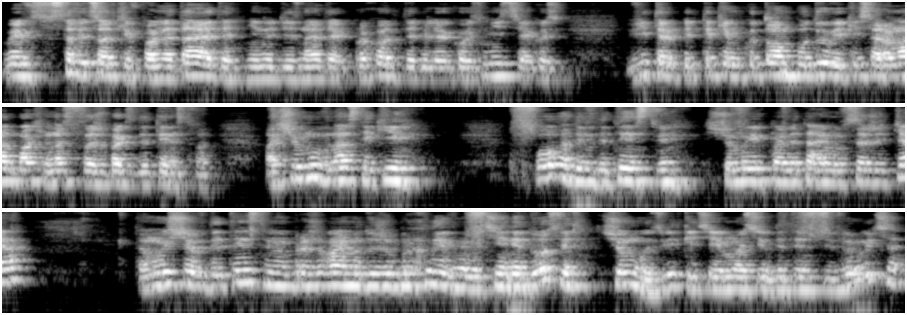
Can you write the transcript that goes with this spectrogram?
ви 100% пам'ятаєте, іноді знаєте, як проходите біля якогось місця, якось вітер під таким кутом подув, якийсь аромат, і у нас флешбек з дитинства. А чому в нас такі спогади в дитинстві, що ми їх пам'ятаємо все життя? Тому що в дитинстві ми проживаємо дуже бурхливий емоційний досвід. Чому? Звідки ці емоції в дитинстві беруться?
